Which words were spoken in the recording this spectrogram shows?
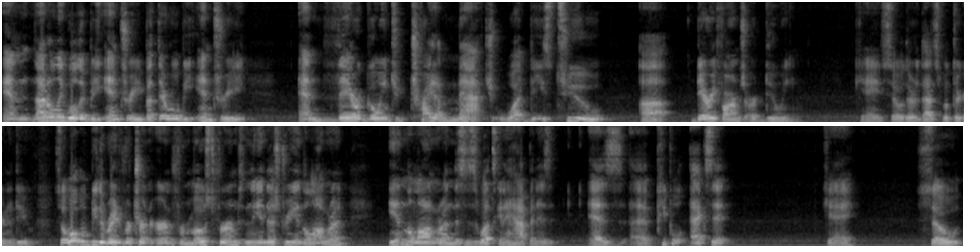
And not only will there be entry, but there will be entry and they're going to try to match what these two uh, dairy farms are doing. Okay, so that's what they're going to do. So what will be the rate of return earned for most firms in the industry in the long run? In the long run, this is what's going to happen is as uh, people exit, okay, so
